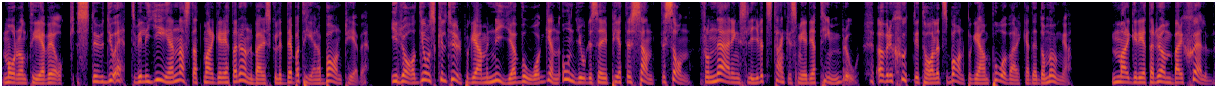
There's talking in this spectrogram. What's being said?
Morgon-TV och Studio 1 ville genast att Margareta Rönnberg skulle debattera barn-TV. I radions kulturprogram Nya vågen ondgjorde sig Peter Santesson från näringslivets tankesmedja Timbro över hur 70-talets barnprogram påverkade de unga. Margareta Rönnberg själv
